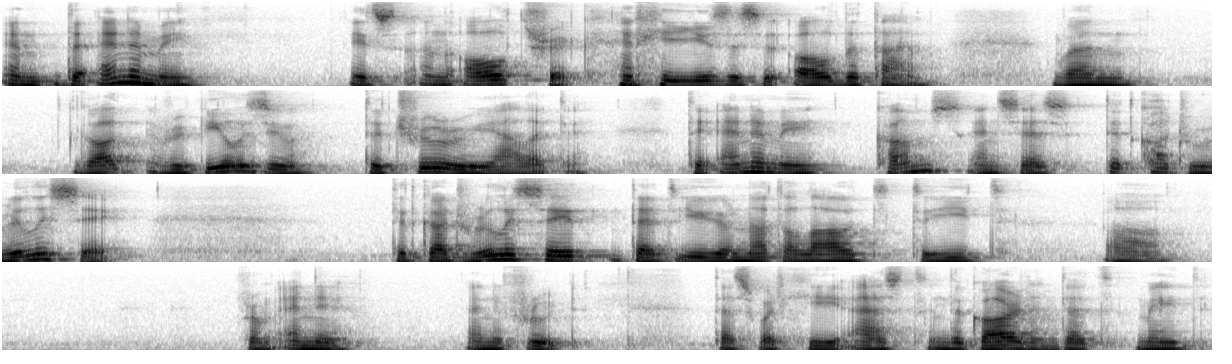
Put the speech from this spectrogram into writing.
And the enemy it's an old trick and he uses it all the time. When god reveals you the true reality the enemy comes and says did god really say? Did god really say that you are not allowed to eat uh, from any any fruit. That's what he asked in the garden that made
